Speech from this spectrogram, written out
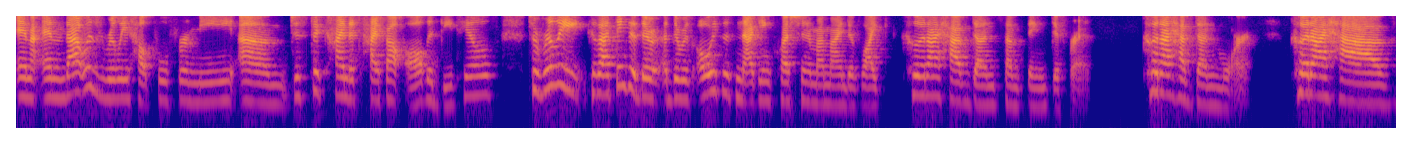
And and that was really helpful for me um just to kind of type out all the details to really because i think that there there was always this nagging question in my mind of like could i have done something different? Could i have done more? Could i have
